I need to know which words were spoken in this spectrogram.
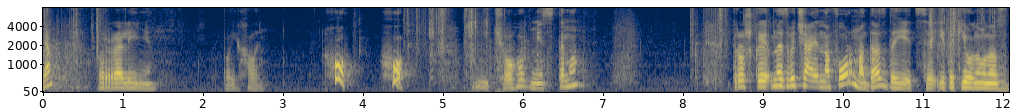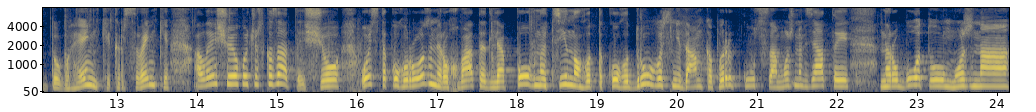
Я Раліні. Поїхали. Хо, хо. Нічого, вмістимо. Трошки незвичайна форма, да, здається, і такі вони у нас довгенькі, красивенькі. Але що я хочу сказати, що ось такого розміру хватить для повноцінного такого другого сніданка, перекуса. Можна взяти на роботу, можна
